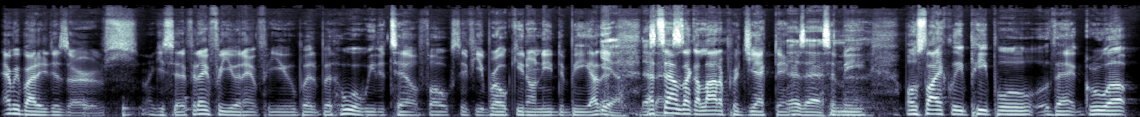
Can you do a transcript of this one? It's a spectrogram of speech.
everybody deserves, like you said, if it ain't for you, it ain't for you. But but who are we to tell folks if you broke, you don't need to be? I, Yeah, that sounds ass- like a lot of projecting to me. Most likely, people that grew up,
